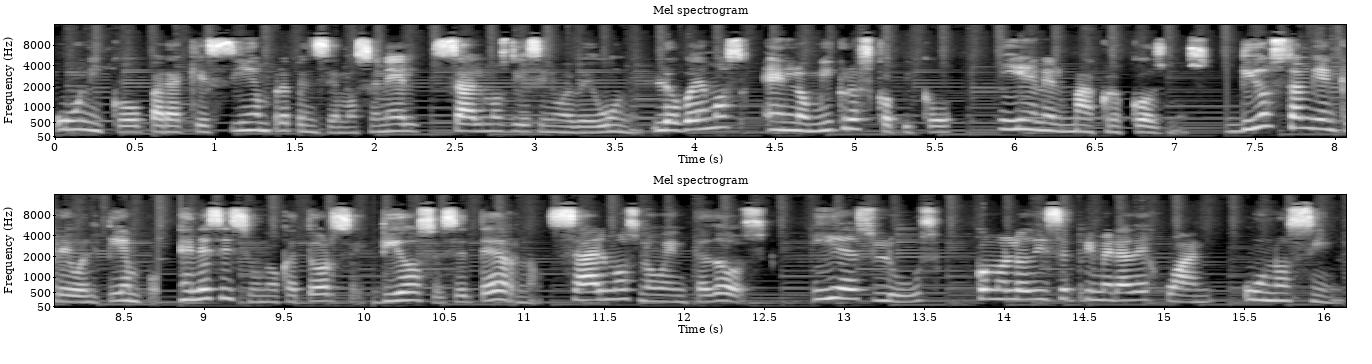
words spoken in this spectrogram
único para que siempre pensemos en él. Salmos 19.1. Lo vemos en lo microscópico y en el macrocosmos. Dios también creó el tiempo. Génesis 1.14. Dios es eterno. Salmos 92. Y es luz, como lo dice Primera de Juan 1.5.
